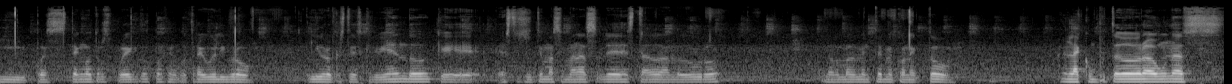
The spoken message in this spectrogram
Y pues tengo otros proyectos, por ejemplo, traigo el libro, el libro que estoy escribiendo, que estas últimas semanas le he estado dando duro. Normalmente me conecto en la computadora unas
